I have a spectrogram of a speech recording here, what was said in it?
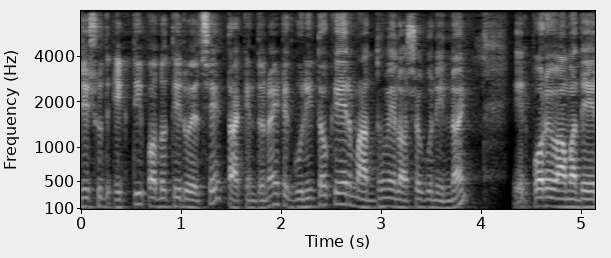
যে শুধু একটি পদ্ধতি রয়েছে, তা কিন্তু নয়, এটা গুণিতকের মাধ্যমে লসাগু নির্ণয়। এরপরেও আমাদের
